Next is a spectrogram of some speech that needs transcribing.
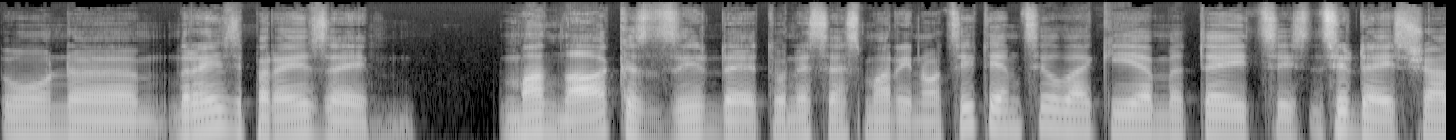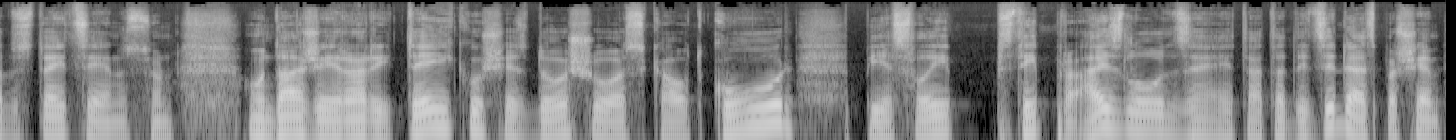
un uh, reizi pa reizei man nākas dzirdēt, un es esmu arī no citiem cilvēkiem teicis, dzirdējis šādus teicienus, un, un daži ir arī teikuši, es došos kaut kur pie stipra aizlūdzēja. Tā tad ir dzirdēts par šiem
